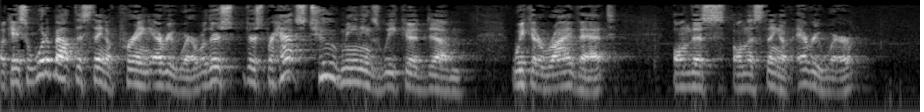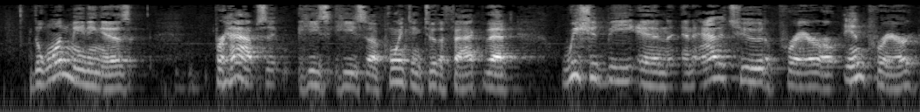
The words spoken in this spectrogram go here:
Okay, so what about this thing of praying everywhere? Well, there's there's perhaps two meanings we could um, we could arrive at on this on this thing of everywhere. The one meaning is perhaps he's he's uh, pointing to the fact that we should be in an attitude of prayer or in prayer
